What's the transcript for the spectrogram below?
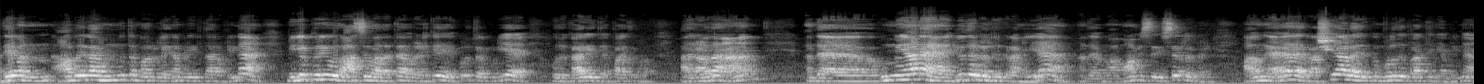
தேவன் ஆபிரகாம் நிமித்தம் அவர்கள் என்ன பண்ணியிருந்தார் அப்படின்னா மிகப்பெரிய ஒரு ஆசீர்வாதத்தை அவர்களுக்கு கொடுத்தக்கூடிய ஒரு காரியத்தை பார்த்துக்கிறோம். அதனாலதான் அந்த உண்மையான யூதர்கள் இருக்கிறாங்க இல்லையா? அந்த மா- மாமிச இஸ்ரேலர்கள். அவங்க ரஷ்யாவில் இருக்கும் பொழுது பார்த்தீங்க அப்படின்னா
